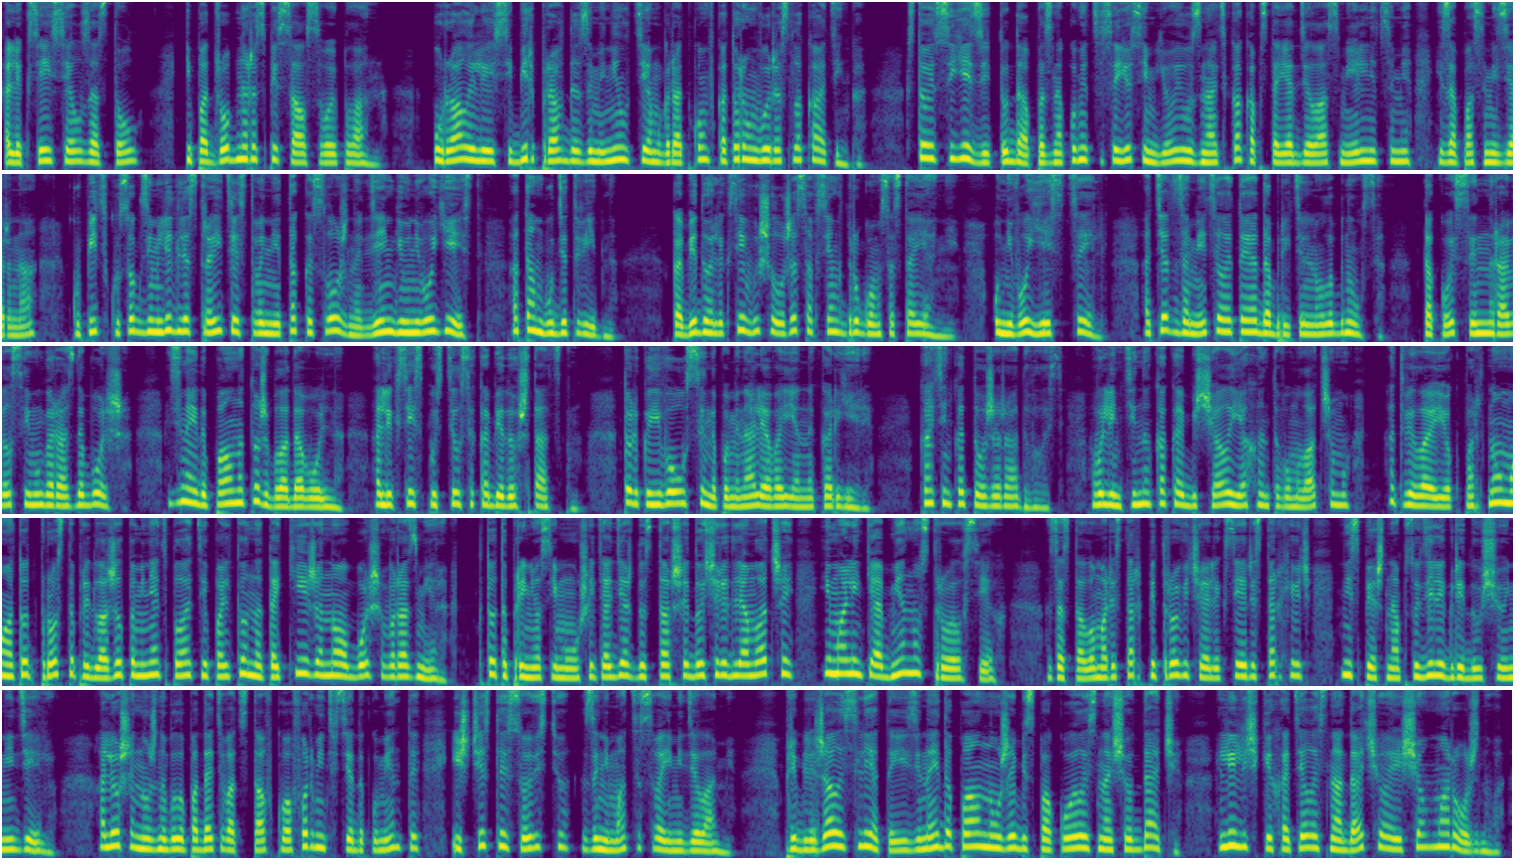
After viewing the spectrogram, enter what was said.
Алексей сел за стол и подробно расписал свой план. Урал или Сибирь, правда, заменил тем городком, в котором выросла Катенька. Стоит съездить туда, познакомиться с ее семьей и узнать, как обстоят дела с мельницами и запасами зерна. Купить кусок земли для строительства не так и сложно, деньги у него есть, а там будет видно. К обеду Алексей вышел уже совсем в другом состоянии. У него есть цель. Отец заметил это и одобрительно улыбнулся. Такой сын нравился ему гораздо больше. Зинаида Павловна тоже была довольна. Алексей спустился к обеду в штатском. Только его усы напоминали о военной карьере. Катенька тоже радовалась. Валентина, как и обещала Яхонтову-младшему, отвела ее к портному, а тот просто предложил поменять платье и пальто на такие же, но большего размера, кто-то принес ему ушить одежду старшей дочери для младшей, и маленький обмен устроил всех. За столом Аристарх Петрович и Алексей Аристархович неспешно обсудили грядущую неделю. Алёше нужно было подать в отставку, оформить все документы и с чистой совестью заниматься своими делами. Приближалось лето, и Зинаида Павловна уже беспокоилась насчет дачи. Лилечке хотелось на дачу, а еще мороженого.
